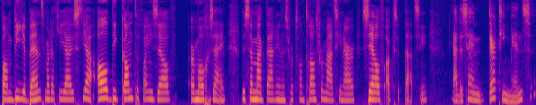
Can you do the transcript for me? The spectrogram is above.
van wie je bent, maar dat je juist ja, al die kanten van jezelf er mogen zijn. Dus zij maakt daarin een soort van transformatie naar zelfacceptatie. Ja, er zijn dertien mensen.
